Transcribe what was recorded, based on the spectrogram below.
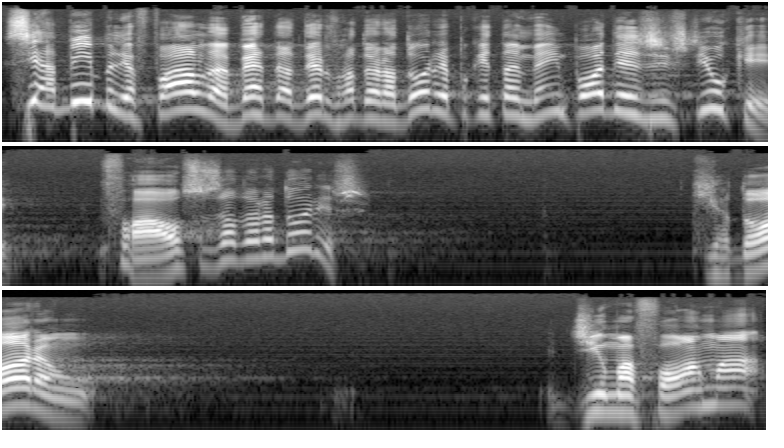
Se a Bíblia fala verdadeiros adoradores, é porque também pode existir o quê? Falsos adoradores. Que adoram de uma forma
